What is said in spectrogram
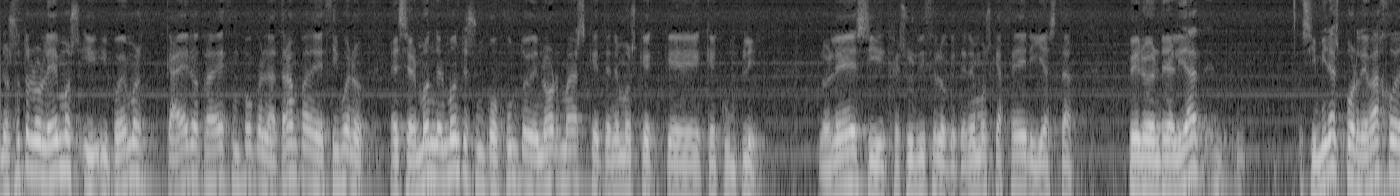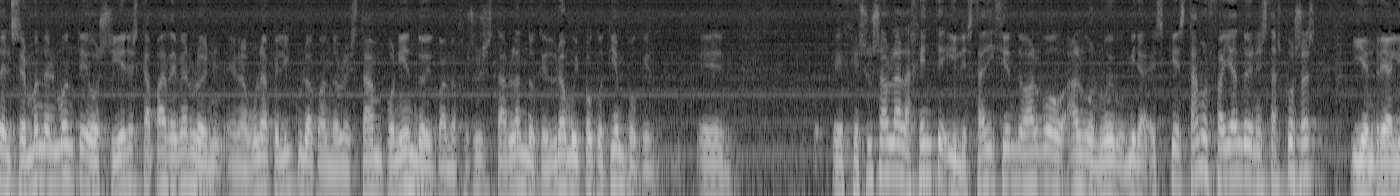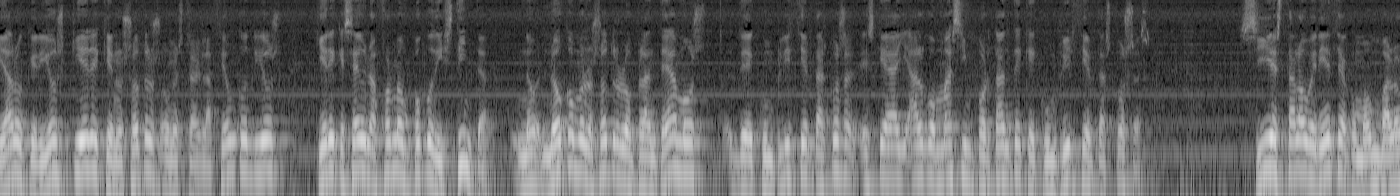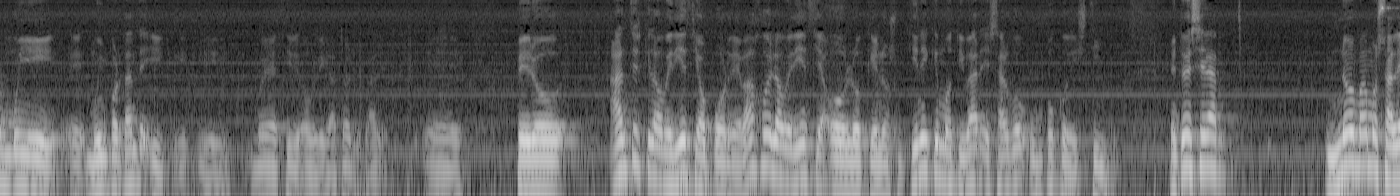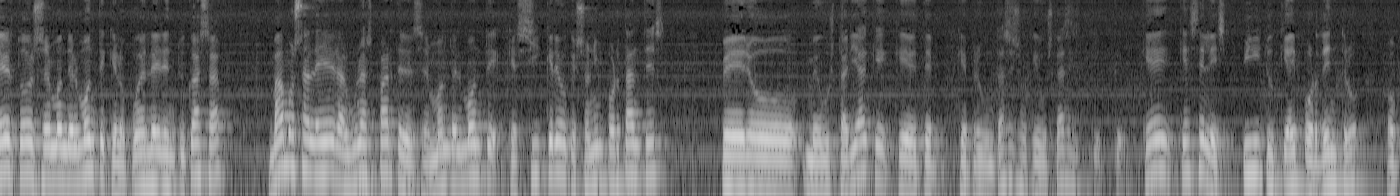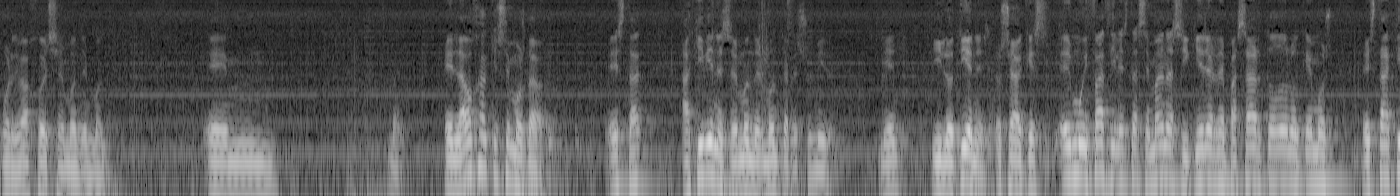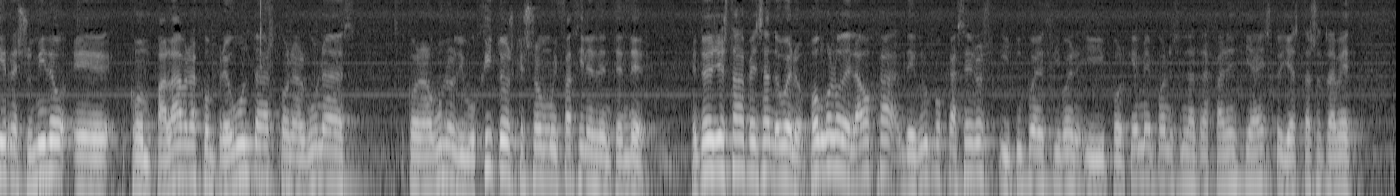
Nosotros lo leemos y, podemos caer otra vez un poco en la trampa de decir, bueno, el Sermón del Monte es un conjunto de normas que tenemos que, que cumplir. Lo lees y Jesús dice lo que tenemos que hacer y ya está. Pero en realidad, si miras por debajo del Sermón del Monte o si eres capaz de verlo en, alguna película cuando lo están poniendo y cuando Jesús está hablando, que dura muy poco tiempo, que eh, eh, Jesús habla a la gente y le está diciendo algo, algo nuevo. Mira, es que estamos fallando en estas cosas y en realidad lo que Dios quiere que nosotros, o nuestra relación con Dios, quiere que sea de una forma un poco distinta. No, no como nosotros lo planteamos de cumplir ciertas cosas, es que hay algo más importante que cumplir ciertas cosas. Sí está la obediencia como un valor muy, eh, muy importante y, voy a decir obligatorio, ¿vale? Eh, pero antes que la obediencia o por debajo de la obediencia o lo que nos tiene que motivar es algo un poco distinto. Entonces era, no vamos a leer todo el Sermón del Monte, que lo puedes leer en tu casa, vamos a leer algunas partes del Sermón del Monte que sí creo que son importantes, pero me gustaría que, te que preguntases o que buscases qué, es el espíritu que hay por dentro o por debajo del Sermón del Monte. Vale. En la hoja que os hemos dado, esta, Aquí viene el Sermón del Monte resumido. Bien, y lo tienes. O sea que es, es, muy fácil esta semana si quieres repasar todo lo que hemos. Está aquí resumido eh, con palabras, con preguntas, con algunas, con algunos dibujitos que son muy fáciles de entender. Entonces yo estaba pensando, bueno, pongo lo de la hoja de grupos caseros y tú puedes decir, bueno, ¿y por qué me pones en la transparencia esto? Ya estás otra vez.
